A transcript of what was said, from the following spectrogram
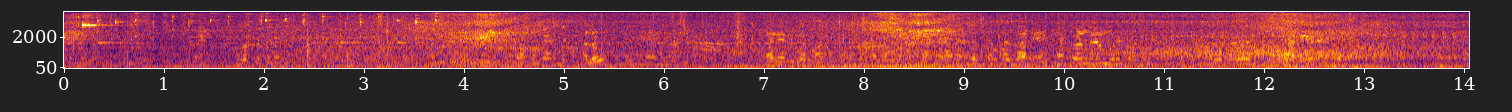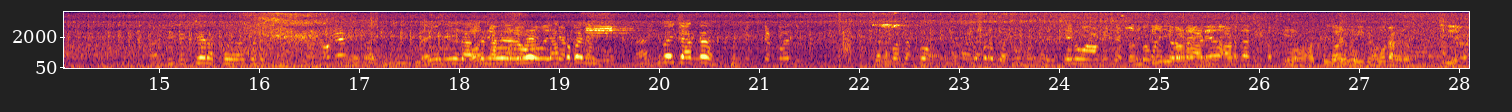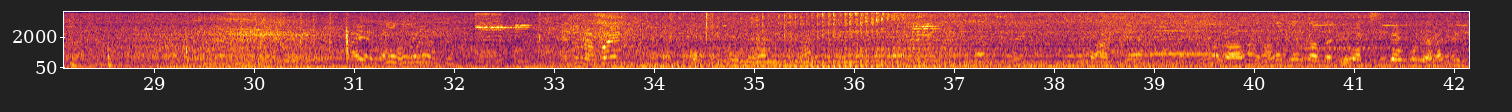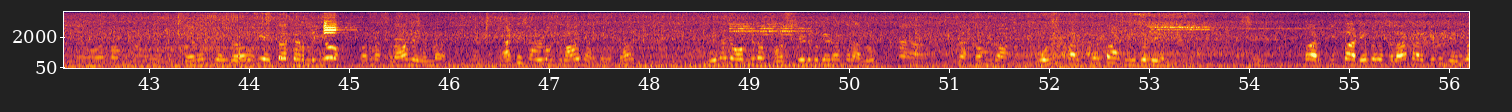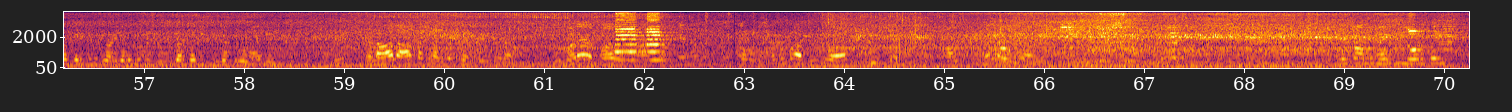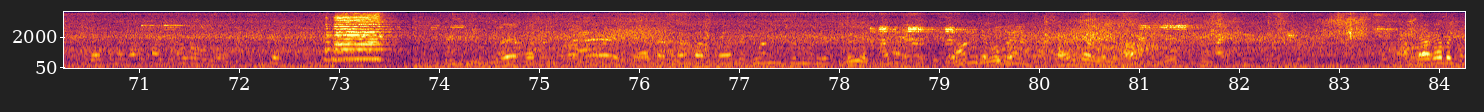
ਵਿੱਚੇ ਰੱਖੋ ਨਹੀਂ ਨਹੀਂ ਰੱਖ ਨਹੀਂ ਚੱਕ ਭਾਜੀ। ਇੱਕ ਭਾਈ ਚੱਕ? ਚੱਕੋ ਚੱਕੋ। ਪਿੱਛੇ ਨੂੰ ਆਪ ਹੀ ਛੱਡਣ ਦੋ ਭਾਜੀ ਰੋਣਾ ਅੜਿਆ ਅੜਦਾ ਸੀ ਪੱਤੀ ਬਸ ਠੀਕ ਹੈ ਹੁਣ ਰੱਖ ਦੋ ਇਧਰ ਰੱਖੋ ਐਕਸੀਡੈਂਟ ਹੋ ਗਿਆ ਨਾ ਜੀ ਕਿਵੇਂ ਚੱਲ ਰਹਾ ਜੀ ਇਦਾਂ ਕਰ ਲਿਓ ਪਰ ਮੈਂ ਸਲਾਹ ਦੇ ਦਿੰਦਾ ਸੁਣ ਲਓ ਸਲਾਹ ਕਰ ਲਓ ਇਦਾਂ ਇਹਨਾਂ ਦਾ ਜਿਹੜਾ ਫਰਸਟ ਏਡ ਵਗੈਰਾ ਕਰਾ ਲਓ ਹਾਂ। ਜ਼ਖਮ ਦਾ ਉਹੀ ਪਰਚੀ ਭਾਟੀ ਤੋਂ ਲੈ ਆਉਂਦੀ ਭਾਰਤੀ ਭਾਟੇ ਤੋਂ ਸਲਾਹ ਕਰਕੇ ਵੀ ਦੇਊਗਾ ਜਿਹੜੀ ਜਿਹੜੀ ਦਵਾਈ ਦੇਣੀ ਕੋਈ ਸ਼ੂਗਰ ਤੇ ਕਿਸੇ ਕੰਟਰੋਲ ਨਹੀਂ ਹੋਈ ਫਿਲਹਾਲ ਆ ਤਾਂ ਕਰ ਸਿਰ ਤੇ ਜਰਾ ਬੜਾ ਸਾਫ਼ ਕਰਕੇ ਨਾ ਭਾਟੀ ਤੋਂ ਆ ਇਹ ਤੁਹਾਨੂੰ ਫਿਰ ਵੀ ਲੋੜ ਪਈ। ਡਾਕਟਰ ਨਾਲ ਭਾਜੀ ਨਾਲ ਤੁਹਾਨੂੰ ਠੀਕ ਹੈ? ਆ ਗਿਆ ਭਾਜੀ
